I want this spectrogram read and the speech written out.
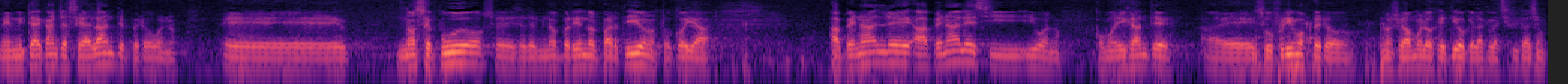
en mitad de cancha hacia adelante, pero bueno, no se pudo, se, terminó perdiendo el partido, nos tocó ya a, penales, a penales y, bueno, como dije antes, sufrimos, pero nos llevamos el objetivo que es la clasificación.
